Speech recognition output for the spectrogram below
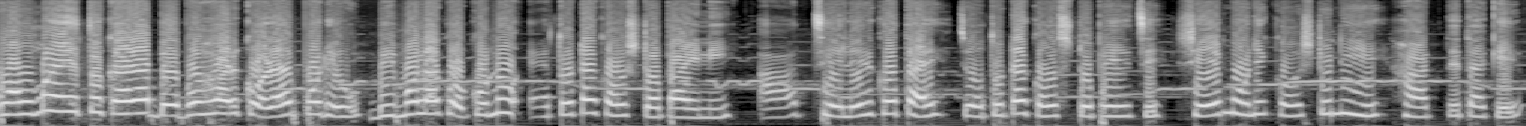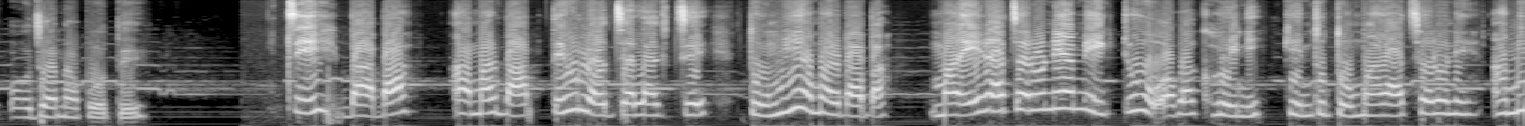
বৌমা এত কারা ব্যবহার করার পরেও বিমলা কখনো এতটা কষ্ট পায়নি। আজ ছেলের কথায় যতটা কষ্ট পেয়েছে সে মনে কষ্ট নিয়ে হাঁটতে থাকে অজানা পথে। বাবা আমার ভাবতেও লজ্জা লাগছে। তুমি আমার বাবা মায়ের আচরণে আমি একটু অবাক হইনি, কিন্তু তোমার আচরণে আমি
